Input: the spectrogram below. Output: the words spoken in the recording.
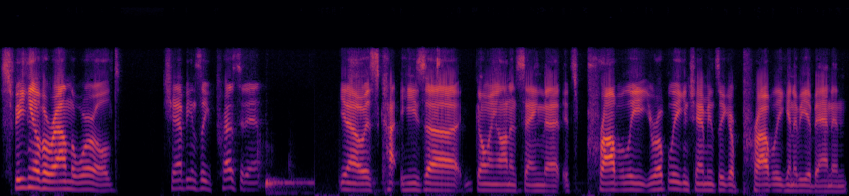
Speaking of around the world, Champions League president, you know, is he's uh, going on and saying that it's probably Europa League and Champions League are probably going to be abandoned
